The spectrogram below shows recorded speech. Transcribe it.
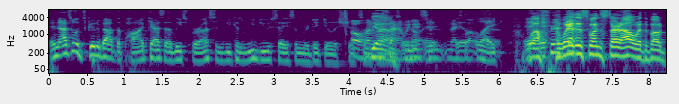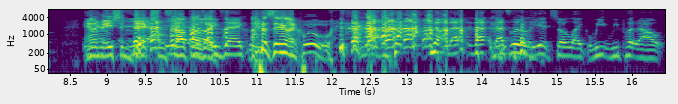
And that's what's good about the podcast, at least for us, is because we do say some ridiculous shit. Oh, sometimes, 100%. Yeah. We you do some and- next and, level Like, shit. Well, the way this one started out with about animation Yeah, dicks and stuff, I was no, like, exactly. I was sitting like, whoo. no, that that that's literally it. So like we we put out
